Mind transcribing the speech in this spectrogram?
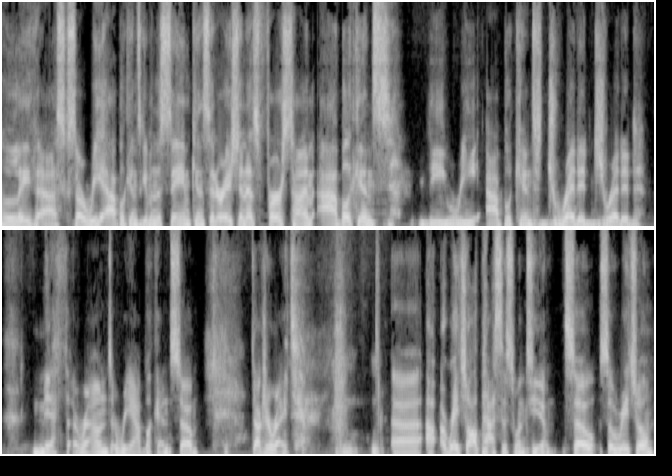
Lath asks Are reapplicants given the same consideration as first time applicants? The reapplicant dreaded, dreaded myth around reapplicants. So, Dr. Wright, uh, uh, Rachel, I'll pass this one to you. So, so Rachel,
